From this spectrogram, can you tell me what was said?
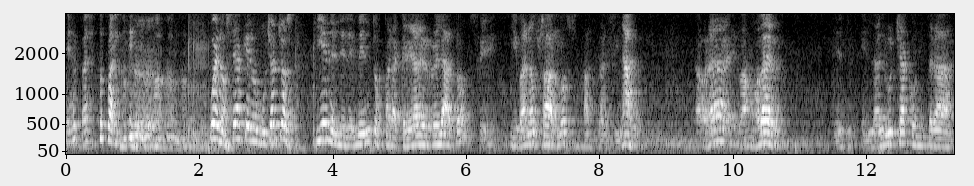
es el payaso maldito. Bueno, o sea que los muchachos tienen elementos para crear el relato Sí. y van a usarlos hasta el final. Ahora eh, vamos a ver, en, en la lucha contra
